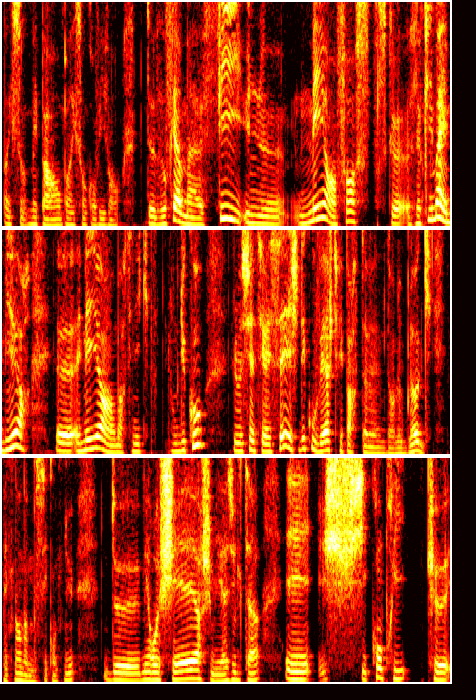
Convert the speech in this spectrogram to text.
pendant sont, mes parents, pendant qu'ils sont encore vivants, de offrir à ma fille une meilleure enfance, parce que le climat est meilleur, euh, est meilleur en Martinique. Donc du coup, je me suis intéressé et j'ai découvert, je fais part dans le blog, maintenant dans ces contenus, de mes recherches, mes résultats, et j'ai compris que,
